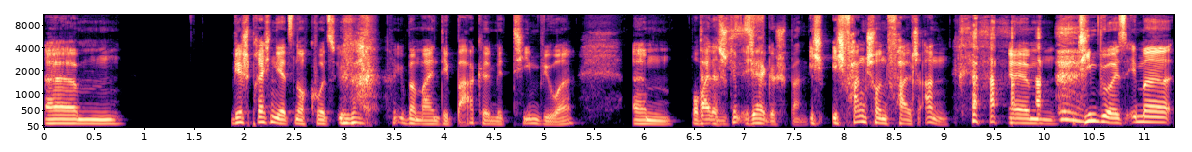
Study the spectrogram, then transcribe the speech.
Ähm, wir sprechen jetzt noch kurz über, über mein Debakel mit Teamviewer. Ähm, wobei das stimmt. Sehr ich, gespannt. Ich, ich fange schon falsch an. ähm, Teamviewer ist immer,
